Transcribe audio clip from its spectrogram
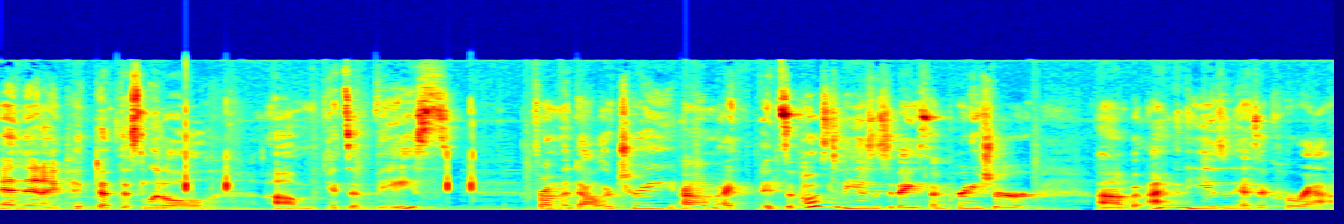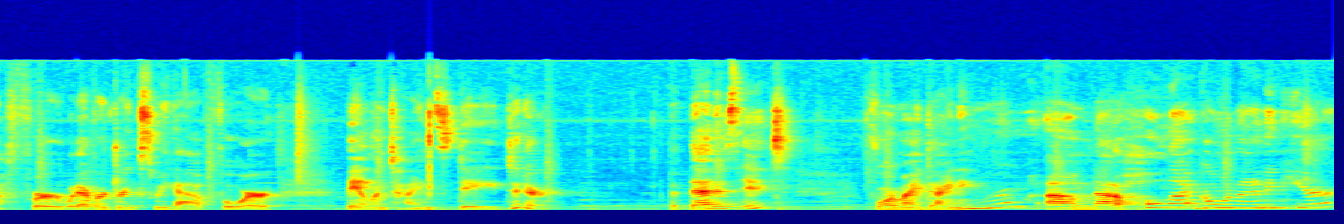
And then I picked up this little, um, it's a vase from the Dollar Tree. Um, I, it's supposed to be used as a vase, I'm pretty sure, um, but I'm gonna use it as a carafe for whatever drinks we have for Valentine's Day dinner. But that is it for my dining room. Um, not a whole lot going on in here,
